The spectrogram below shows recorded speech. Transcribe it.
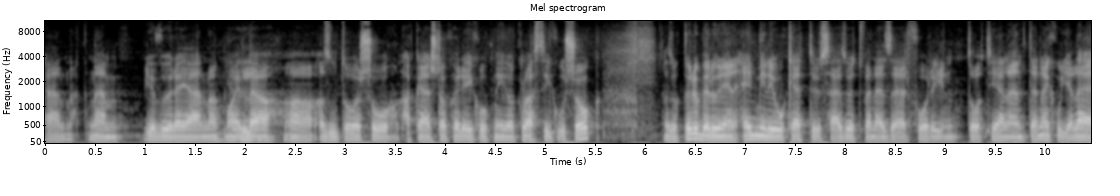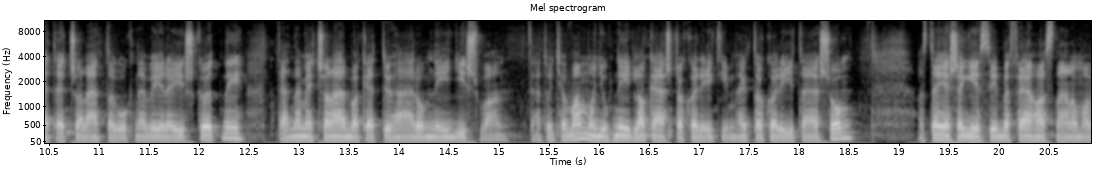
járnak, nem jövőre járnak majd le a, a, az utolsó lakástakarékok, még a klasszikusok, azok körülbelül ilyen 1 millió 250 ezer forintot jelentenek, ugye lehet egy családtagok nevére is kötni, tehát nem egy családban 2, 3, 4 is van. Tehát, hogyha van mondjuk négy lakástakaréki megtakarításom, az teljes egészében felhasználom a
